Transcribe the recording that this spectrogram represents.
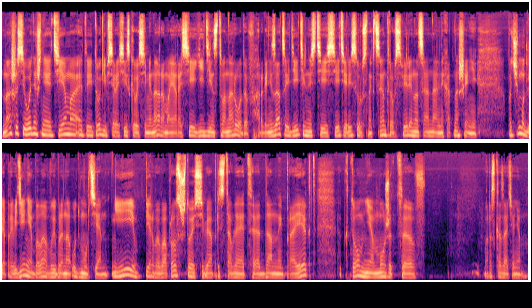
Наша сегодняшняя тема – это итоги Всероссийского семинара «Моя Россия. Единство народов», организация деятельности сети ресурсных центров в сфере национальных отношений. Почему для проведения была выбрана Удмуртия? И первый вопрос, что из себя представляет данный проект, кто мне может э, рассказать о нем?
